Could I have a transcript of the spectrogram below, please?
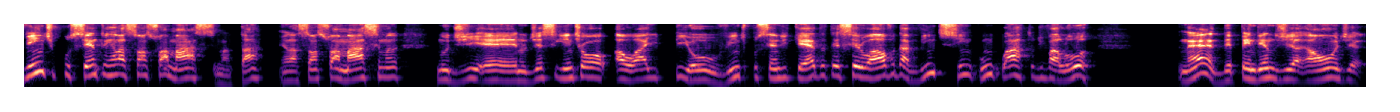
20% em relação à sua máxima, tá? Em relação à sua máxima no dia, é, no dia seguinte ao, ao IPO, 20% de queda, terceiro alvo dá 25, um quarto de valor, né? Dependendo de aonde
